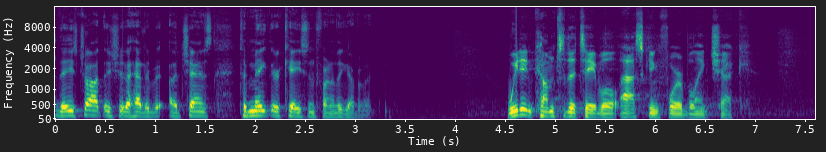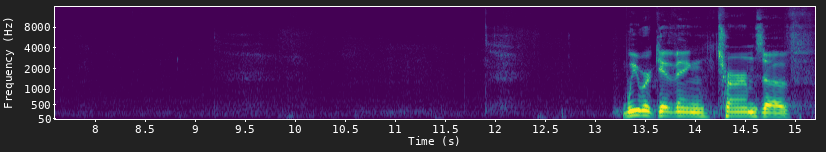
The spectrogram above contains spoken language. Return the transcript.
they thought they should have had a chance to make their case in front of the government. We didn't come to the table asking for a blank check. We were giving terms of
